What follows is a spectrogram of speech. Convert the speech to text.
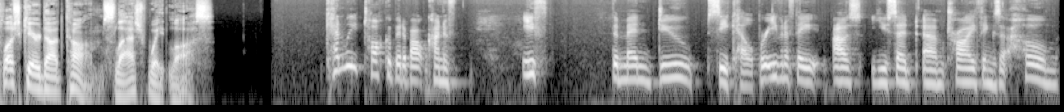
Plushcare.com slash weight loss. Can we talk a bit about kind of if the men do seek help, or even if they, as you said, um, try things at home,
